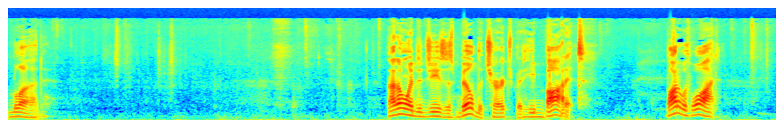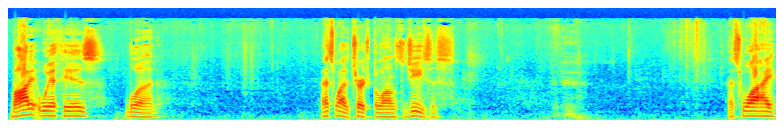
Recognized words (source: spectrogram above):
blood. Not only did Jesus build the church, but he bought it. Bought it with what? Bought it with his blood. That's why the church belongs to Jesus. That's why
